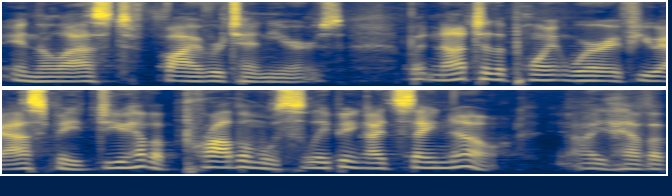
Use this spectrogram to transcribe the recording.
in the last five or 10 years. But not to the point where if you ask me, do you have a problem with sleeping? I'd say no. I have a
